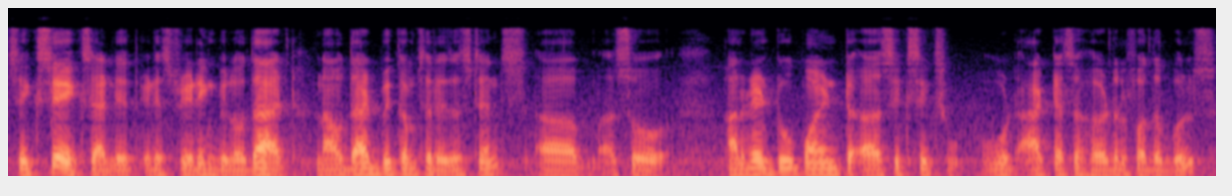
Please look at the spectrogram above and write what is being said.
66 and it, it is trading below that. Now that becomes a resistance. Uh, so 102.66 would act as a hurdle for the bulls.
